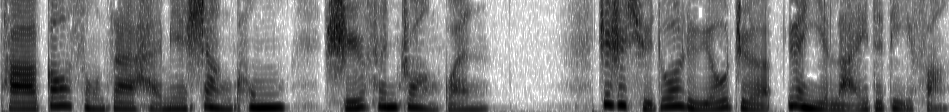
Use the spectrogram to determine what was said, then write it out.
它高耸在海面上空，十分壮观。这是许多旅游者愿意来的地方。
